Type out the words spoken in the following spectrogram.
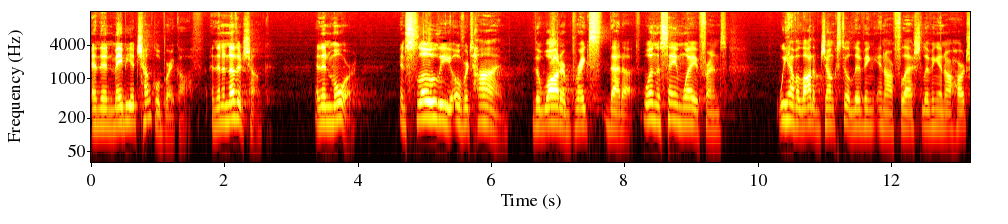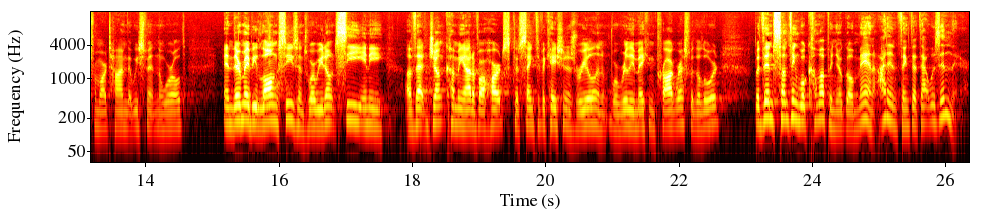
And then maybe a chunk will break off, and then another chunk, and then more. And slowly over time, the water breaks that up. Well, in the same way, friends, we have a lot of junk still living in our flesh, living in our hearts from our time that we spent in the world. And there may be long seasons where we don't see any of that junk coming out of our hearts because sanctification is real and we're really making progress with the Lord. But then something will come up and you'll go, man, I didn't think that that was in there.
